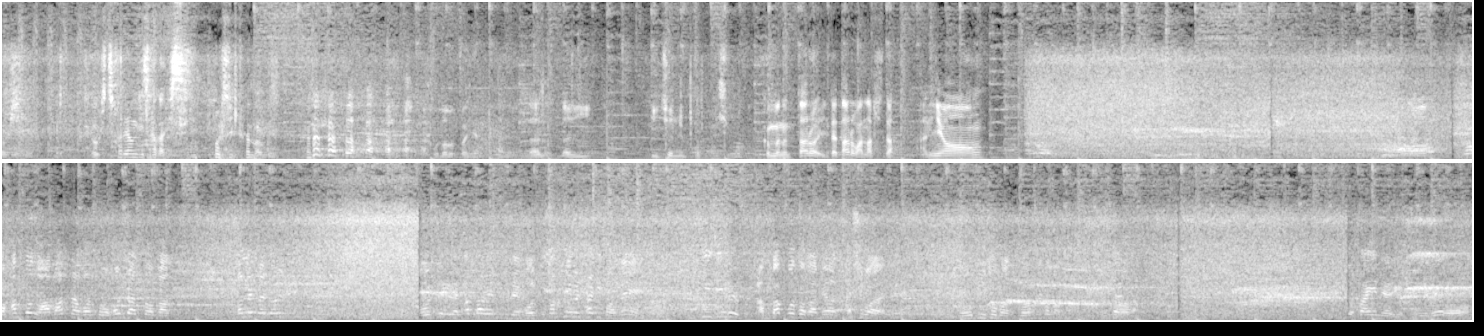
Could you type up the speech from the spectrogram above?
역시, 역시 촬영 기사가 있으니 훨씬 편하고. 너몇 번이야? 나, 나 이, 2685. 그러면 따로 일단 따로 만납시다. 안녕. 너 한 번 와봤다고 또 혼자 또 막 설레발 떨리 어제 내가 깜빡 했는데 먼저 서핑을 타기 전에 CG를 안 바꿔서 가면 다시 와야 돼. 어디서 봤어? 인사 너 사인해야 이거 동의해야 돼.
